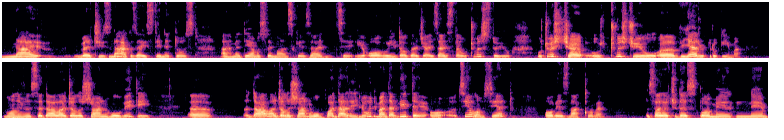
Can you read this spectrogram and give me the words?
najveći znak za istinitost Ahmedija muslimanske zajednice i ovo događaj zaista učvrstuju, učvršćuju uh, vjeru drugima molim se da Allah Đalešanhu vidi, uh, da Allah Đalešanhu podari ljudima da vide o cijelom svijetu ove znakove. Sada ću da spomenem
